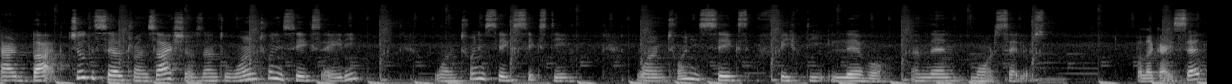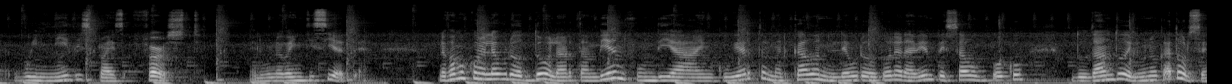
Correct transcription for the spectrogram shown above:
are back to the sell transactions down to 126.80, 126.60, 126.50 level, and then more sellers. But like I said, we need this price first, el 127. Nos vamos con el euro dólar. También fue un día encubierto. El mercado en el euro dólar había empezado un poco dudando del 1.14.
